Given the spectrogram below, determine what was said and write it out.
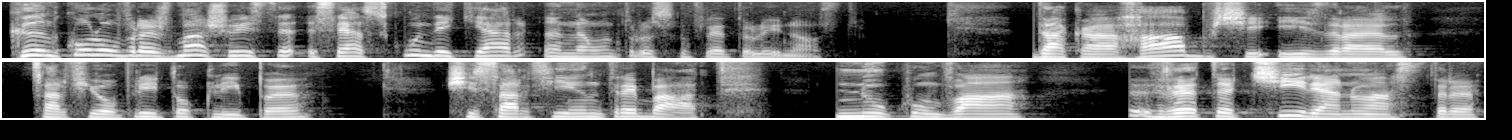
când colo vrăjmașul este, se ascunde chiar înăuntru sufletului nostru. Dacă Ahab și Israel s-ar fi oprit o clipă și s-ar fi întrebat, nu cumva rătăcirea noastră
